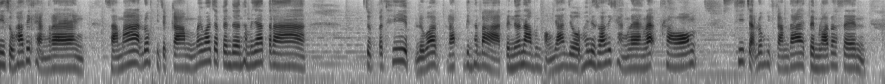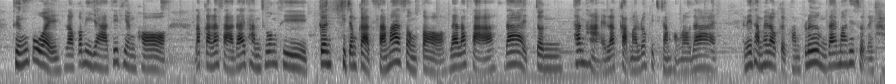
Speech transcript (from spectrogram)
มีสุขภาพที่แข็งแรง สามารถร่วมกิจกรรม ไม่ว่าจะเป็นเดินธรรมยาตรา จุดประทีปหรือว่ารับบิณฑบาตเป็นเนื้อนาบุญของญาติโยม ให้มีสุขภาพที่แข็งแรงและพร้อมที่จะร่วมกิจกรรมได้เต็มร้อยเปอร์เซ็นต์ถึงป่วยเราก็มียาที่เพียงพอ รับการรักษาได้ทันท่วงที เกินขีดจำกัดสามารถส่งต่อและรักษาได้จนท่านหายและกลับมาร่วมกิจกรรมของเราได้ อันนี้ทำให้เราเกิดความปลื้มได้มากที่สุดเลยค่ะ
